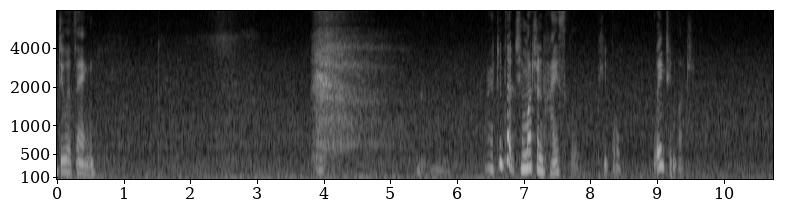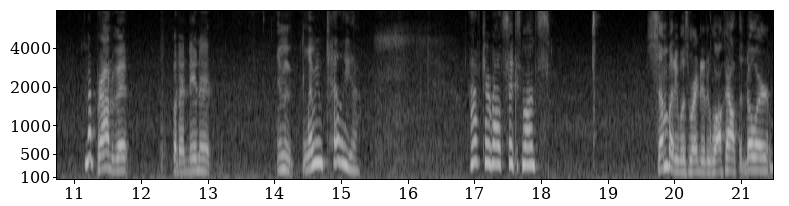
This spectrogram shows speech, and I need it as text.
do a thing. I did that too much in high school, people. Way too much. I'm not proud of it, but I did it. And let me tell you, after about six months, somebody was ready to walk out the door,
